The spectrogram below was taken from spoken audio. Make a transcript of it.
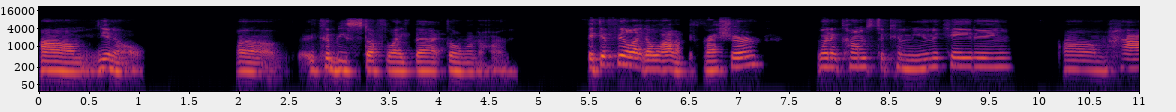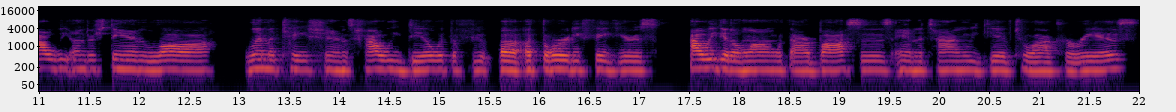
Um, you know, uh, it could be stuff like that going on. It could feel like a lot of pressure when it comes to communicating, um, how we understand law limitations, how we deal with the uh, authority figures, how we get along with our bosses, and the time we give to our careers.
